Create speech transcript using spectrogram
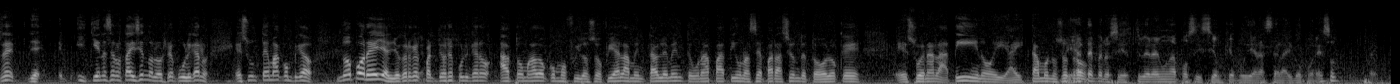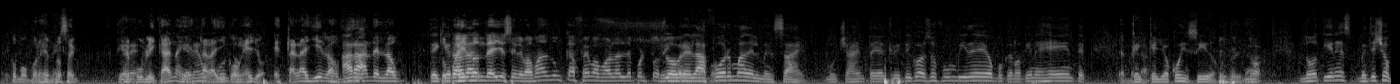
Entonces, ¿y quién se lo está diciendo? Los republicanos. Es un tema complicado. No por ella, yo creo que el Partido Republicano ha tomado como filosofía, lamentablemente, una apatía, una separación de todo lo que eh, suena latino y ahí estamos nosotros. Fíjate, pero si estuviera en una posición que pudiera hacer algo por eso, como por ejemplo ser republicana y estar allí con ellos, estar allí en las oficinas del lado. Te Tú puedes ir donde ellos, si le vamos a dar un café, vamos a hablar de Puerto Rico. Sobre la forma del mensaje. Mucha gente ayer criticó, eso fue un video porque no tiene gente, que, que, yo coincido. No, no tienes, de hecho,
